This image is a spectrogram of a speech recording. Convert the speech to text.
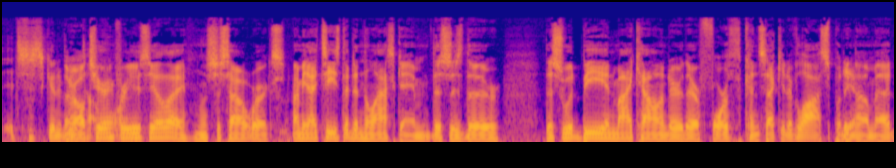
it's just going to be They're all cheering for. UCLA. That's just how it works. I mean, I teased it in the last game. This is their, this would be in my calendar their fourth consecutive loss, putting Yeah. them at,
